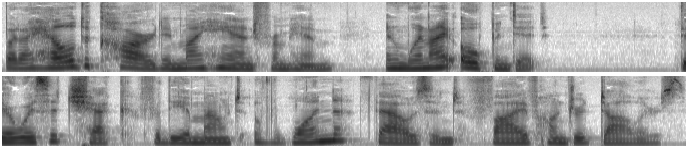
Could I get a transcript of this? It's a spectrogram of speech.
But I held a card in my hand from him and when I opened it, there was a check for the amount of $1,500,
